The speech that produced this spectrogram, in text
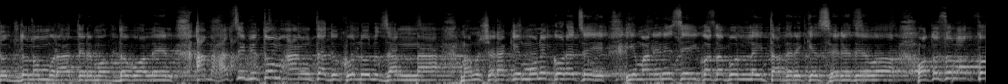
চোদ্দ নম্বর হাতের মধ্যে বলেন, আম হাসিবিতুম আংতা দুখুলুল জান্না মানুষেরা কি মনে করেছে, ইমান এনেছে এই কথা বললেই তাদেরকে ছেড়ে দেওয়া? অথচ লক্ষ্য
